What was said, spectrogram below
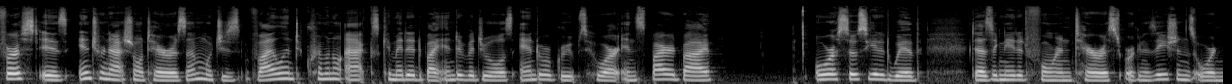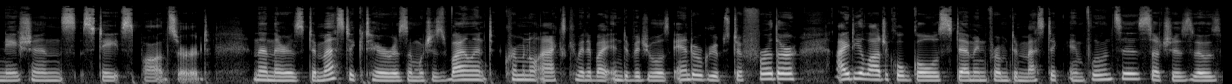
First is international terrorism, which is violent criminal acts committed by individuals and or groups who are inspired by or associated with designated foreign terrorist organizations or nations state sponsored. And then there's domestic terrorism, which is violent criminal acts committed by individuals and or groups to further ideological goals stemming from domestic influences such as those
